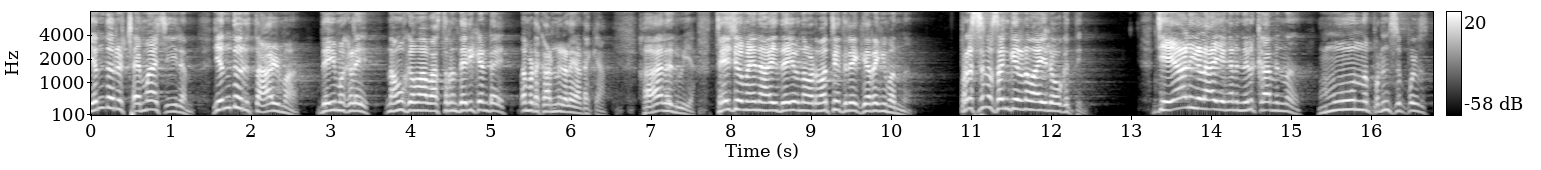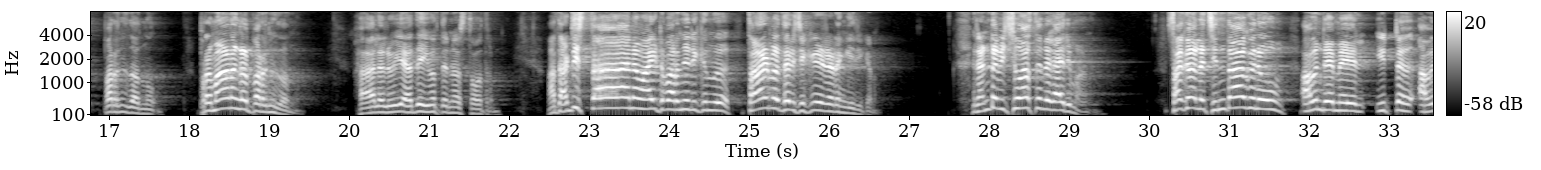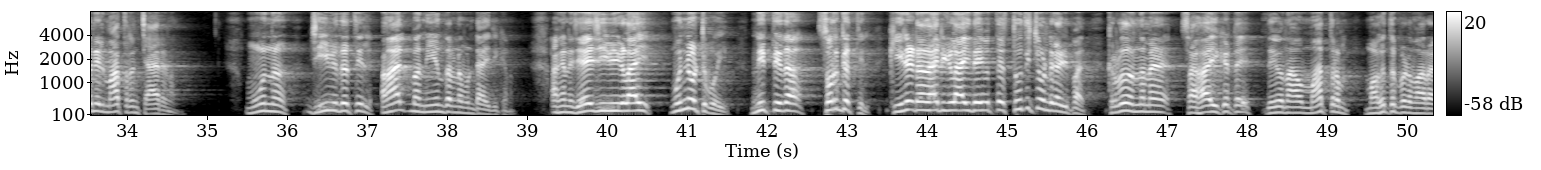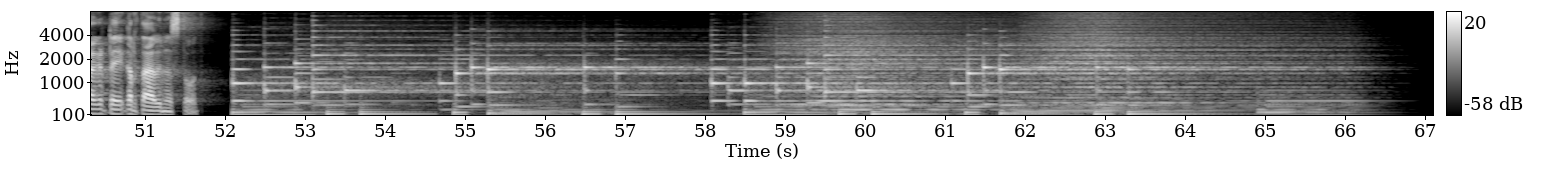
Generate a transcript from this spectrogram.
എന്തൊരു ക്ഷമാശീലം എന്തൊരു താഴ്മ. ദൈവമക്കളെ നമുക്കും ആ വസ്ത്രം ധരിക്കണ്ടേ? നമ്മുടെ കണ്ണുകളെ അടയ്ക്കാം. ഹാലലൂയ. തേജോമയനായ ദൈവം നമ്മുടെ മധ്യത്തിലേക്ക് ഇറങ്ങി വന്ന് പ്രശ്ന സങ്കീർണമായ ലോകത്തിൽ ജയാളികളായി എങ്ങനെ നിൽക്കാമെന്ന് മൂന്ന് പ്രിൻസിപ്പിൾസ് പറഞ്ഞു തന്നു. പ്രമാണങ്ങൾ പറഞ്ഞു തന്നു. ഹാലലൂയ ദൈവത്തിന്റെ സ്തോത്രം. അത് അടിസ്ഥാനമായിട്ട് പറഞ്ഞിരിക്കുന്നത് താഴ്മ ധരിച്ച് കീഴടങ്ങിയിരിക്കണം. രണ്ട് വിശ്വാസത്തിന്റെ കാര്യമാണ്. സകല ചിന്താകുലവും അവന്റെ മേൽ ഇട്ട് അവനിൽ മാത്രം ചാരണം. മൂന്ന് ജീവിതത്തിൽ ആത്മനിയന്ത്രണം ഉണ്ടായിരിക്കണം. അങ്ങനെ ജയജീവികളായി മുന്നോട്ട് പോയി. നിത്യത സ്വർഗത്തിൽ കിരീടധാരികളായി ദൈവത്തെ സ്തുതിച്ചുകൊണ്ട് കഴിപ്പാൻ കൃപ നമ്മെ സഹായിക്കട്ടെ. ദൈവനാമം മാത്രം മഹത്വപ്പെടുമാറാകട്ടെ. കർത്താവിന് സ്തോത്രം.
